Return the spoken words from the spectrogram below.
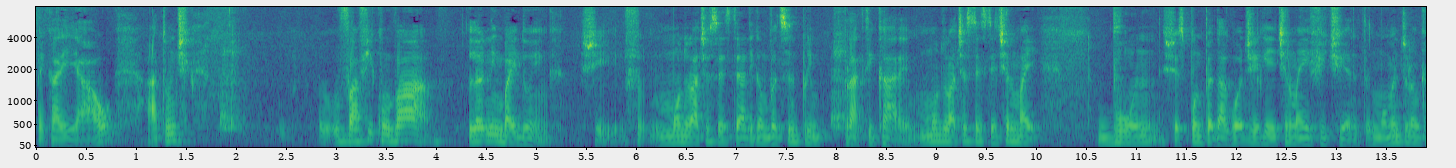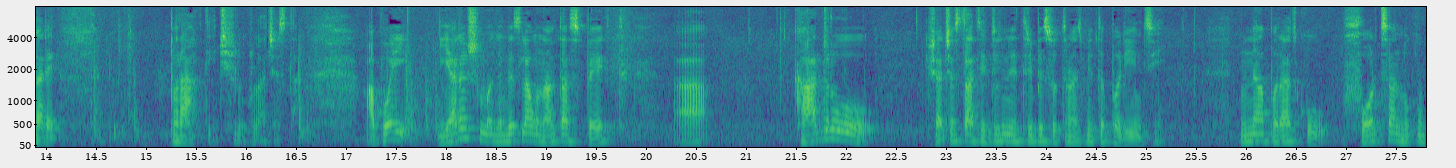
pe care îi au, atunci va fi cumva learning by doing. Și modul acesta este, adică învățând prin practicare. Modul acesta este cel mai bun și spun pedagogic că e cel mai eficient în momentul în care practici lucrul acesta. Apoi, iarăși mă gândesc la un alt aspect. Cadrul și această atitudine trebuie să o transmită părinții. Nu neapărat cu forța, nu cu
